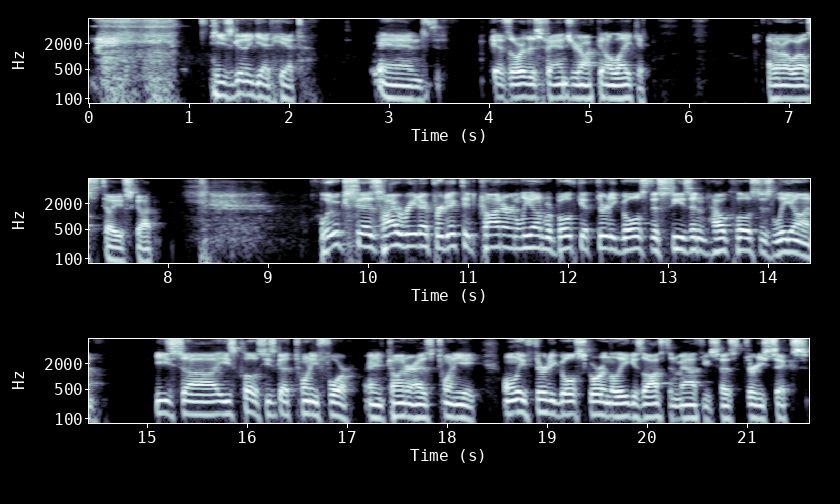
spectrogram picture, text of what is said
he's going to get hit. And as Oilers fans, you're not going to like it. I don't know what else to tell you, Scott. Luke says, Hi, Reid. I predicted Connor and Leon would both get 30 goals this season. How close is Leon? He's uh, he's close. He's got 24, and Connor has 28. Only 30 goal scorer in the league is Auston Matthews, has 36.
